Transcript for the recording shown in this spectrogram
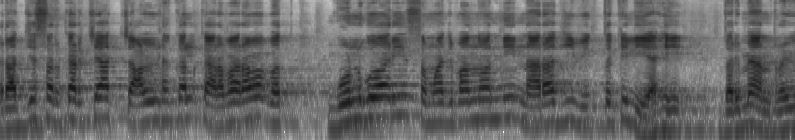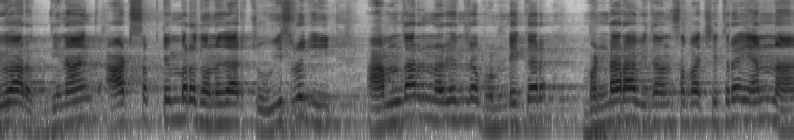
राज्य सरकारच्या चालढकल कारभाराबाबत गोंडगुवारी समाजबांधवांनी नाराजी व्यक्त केली आहे. दरम्यान रविवार दिनांक आठ सप्टेंबर दोन हजार चोवीस रोजी आमदार नरेंद्र भोंडेकर भंडारा विधानसभा क्षेत्र यांना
